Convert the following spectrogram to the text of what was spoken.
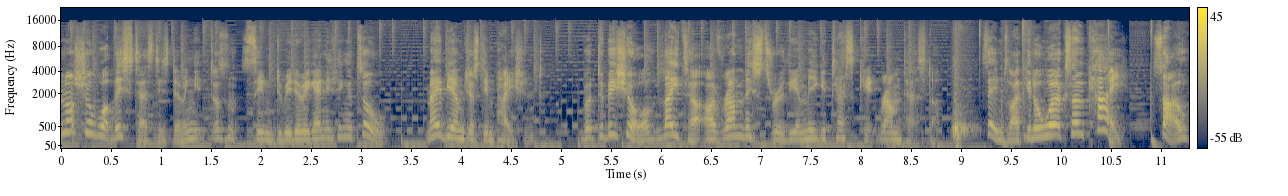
I'm not sure what this test is doing, it doesn't seem to be doing anything at all. Maybe I'm just impatient. But to be sure, later I've run this through the Amiga Test Kit RAM tester. Seems like it all works okay. So,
